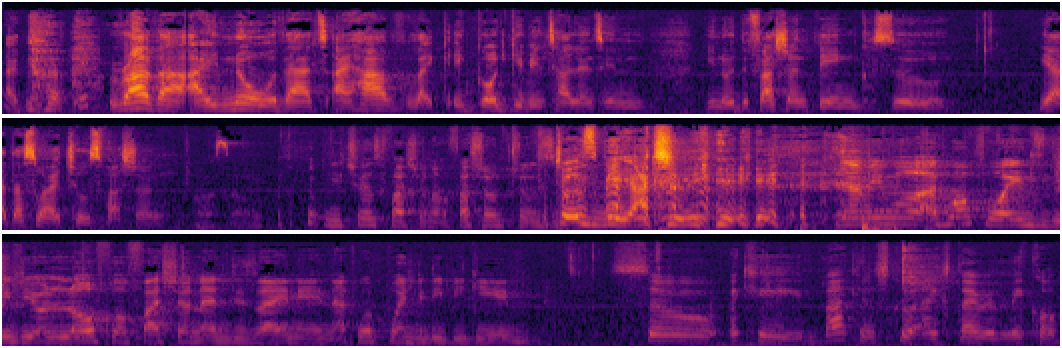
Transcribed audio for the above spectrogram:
rather I know that I have like a God-given talent in, you know, the fashion thing. So, yeah, that's why I chose fashion. Awesome. You chose fashion, and fashion chose you. Chose me actually. Dammymore, at what point did your love for fashion and designing, at what point did it begin? So, okay, back in school, I started with makeup.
